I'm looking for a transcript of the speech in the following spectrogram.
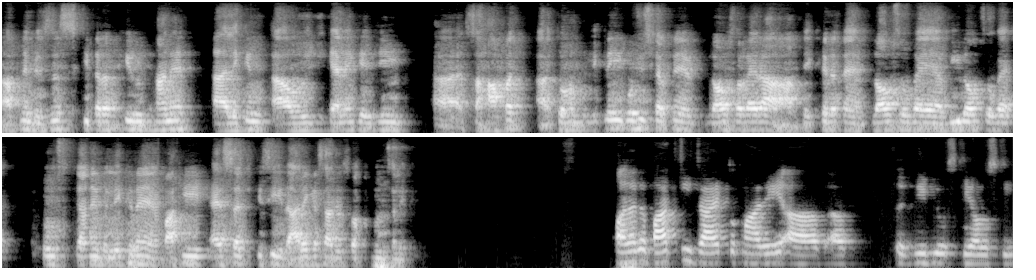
اپنے بزنس کی طرف ہی رجحان ہے۔ لیکن وہ کہہ لیں کہ جی صحافت تو ہم لکھنے کی کوشش کرتے ہیں۔ بلاگس وغیرہ آپ دیکھتے رہتے ہیں۔ بلاگس ہو گئے یا وی لاگس ہو گئے، تو اس جانے میں لکھ رہے ہیں۔ باقی ایسا کسی ادارے کے ساتھ اس وقت منسلک اور اگر بات کی جائے تمہارے ویڈیوز کی اور اس کی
